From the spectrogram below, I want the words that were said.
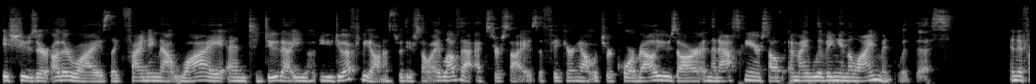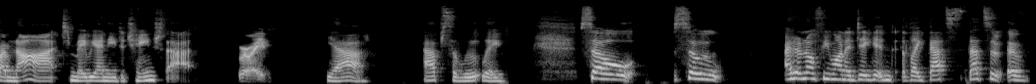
issues or otherwise like finding that why. And to do that you you do have to be honest with yourself. I love that exercise of figuring out what your core values are and then asking yourself am i living in alignment with this? And if i'm not maybe i need to change that. Right. Yeah absolutely. So so I don't know if you want to dig in like that's that's a, a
